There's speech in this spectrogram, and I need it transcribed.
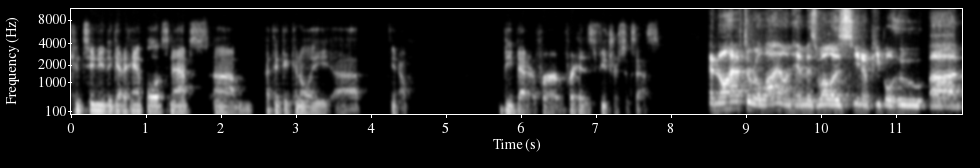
continue to get a handful of snaps, um, I think it can only uh, you know be better for for his future success and they'll have to rely on him as well as you know people who uh,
